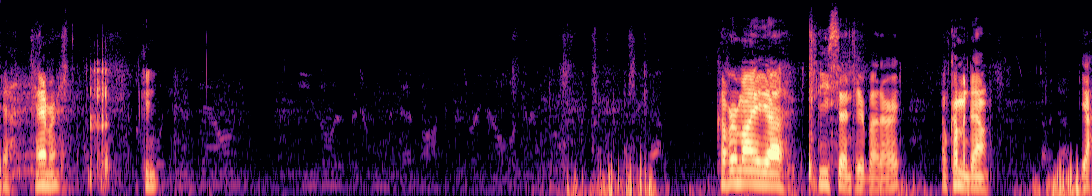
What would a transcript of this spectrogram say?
Yeah, hammer. Can cover my uh, descent here, bud. All right, I'm coming down. Yeah.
